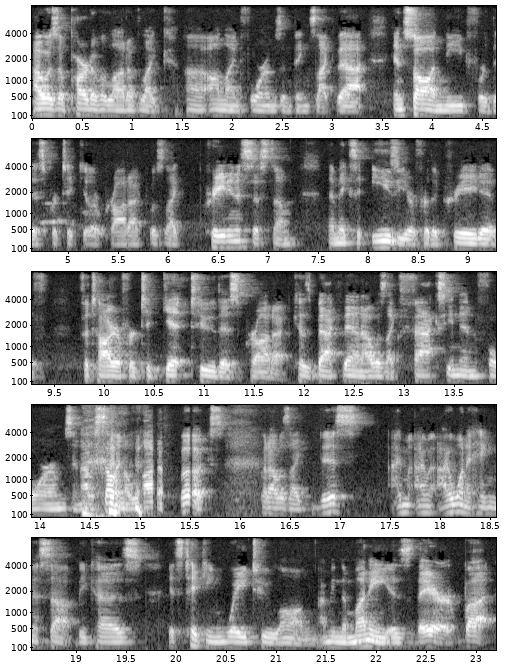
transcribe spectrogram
I was a part of a lot of like uh, online forums and things like that, and saw a need for this particular product was like creating a system that makes it easier for the creative photographer to get to this product because back then I was like faxing in forms and I was selling a lot of books, but I was like, this, I'm, I'm, i want to hang this up because it's taking way too long. I mean, the money is there, but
